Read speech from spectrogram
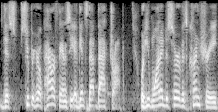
this superhero power fantasy against that backdrop where he wanted to serve his country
